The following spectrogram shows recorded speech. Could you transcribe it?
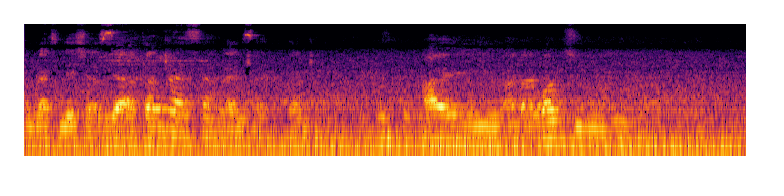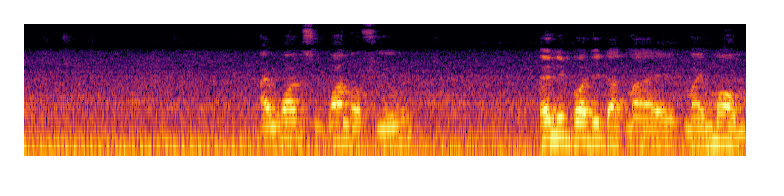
Congratulations. Yeah, thank Congrats, you. Thank you. Thank you. I and I want to I want one of you, anybody that my my mom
